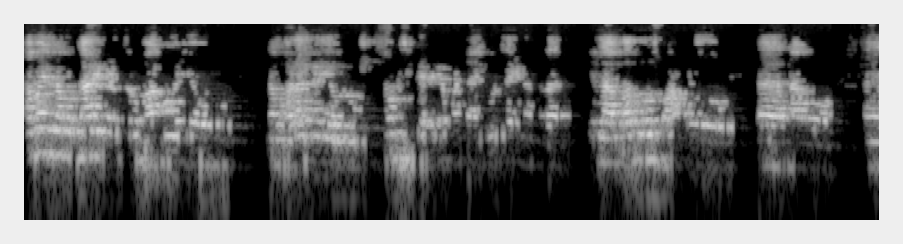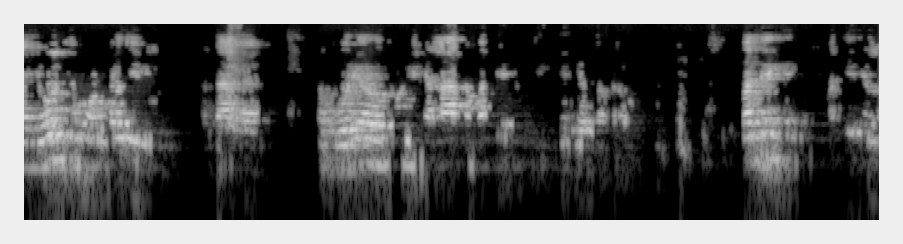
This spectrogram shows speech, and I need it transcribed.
ಆಮೇಲೆ ನಮ್ಮ ಕಾರ್ಯಕರ್ತರು ಭಾಗವಹಿ ಅವರು ನಮ್ಮ ಹಳಗೈ ಅವರು ಸೋಮಶೇಖರ ಹಿರೇಮಠ ಇವ್ರ ನಂತರ ಎಲ್ಲ ಬಂದು ಸ್ವಾಮಿಗಳು ಆ, ಯೋಜನೆ ಮಾಡ್ಕೊಳ್ತೀವಿ ಅಂದಾಗ ಬೋರಿಯವರು ಎಲ್ಲಾ ಮತ್ತೆ ಅಂತಂದ್ರು ಮತ್ತೆ ಮತ್ತೇನಿಲ್ಲ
